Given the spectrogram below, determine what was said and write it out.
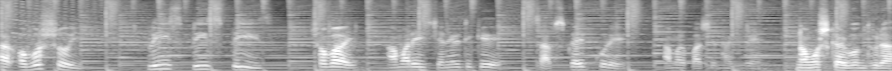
আর অবশ্যই প্লিজ প্লিজ প্লিজ সবাই আমার এই চ্যানেলটিকে সাবস্ক্রাইব করে আমার পাশে থাকবেন। নমস্কার বন্ধুরা,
